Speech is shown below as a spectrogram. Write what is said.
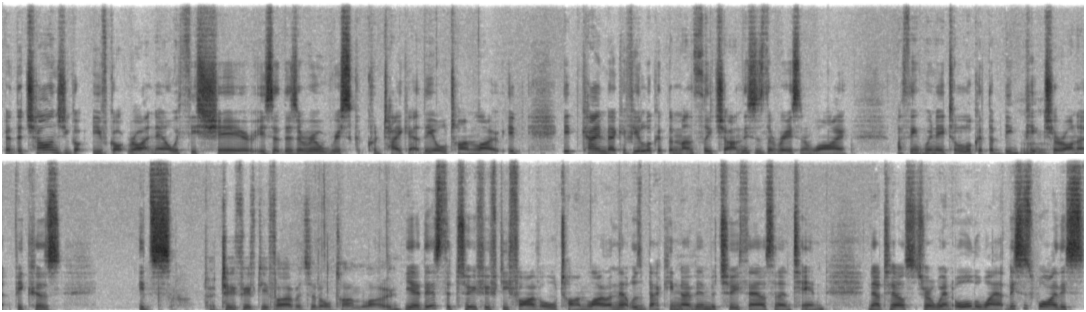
but the challenge you got, you've got right now with this share is that there's a real risk it could take out the all time low. It it came back. If you look at the monthly chart, and this is the reason why I think we need to look at the big hmm. picture on it because it's So 255 it's at all time low. yeah, there's the 255 all time low, and that was back in hmm. November 2010. Now, Telstra went all the way up. This is why this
